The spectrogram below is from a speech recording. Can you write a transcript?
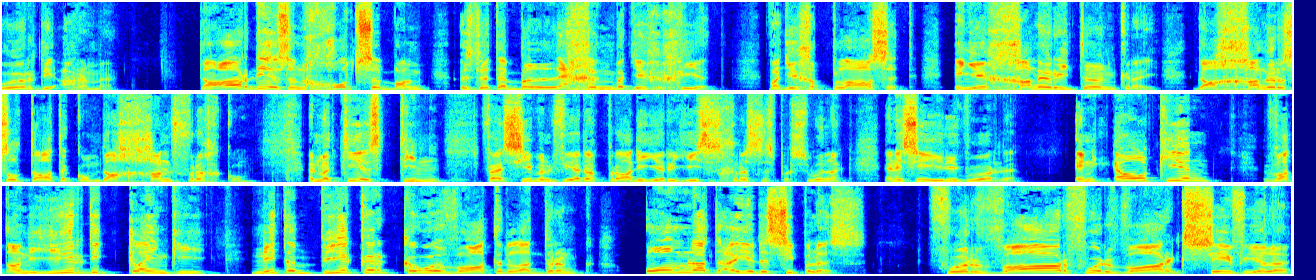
oor die arme. Daardie is in God se bank, is dit 'n belegging wat jy gegee het wat jy geplaas het en jy gaan 'n return kry. Daar gaan resultate kom, daar gaan vrug kom. In Matteus 10 vers 47 praat die Here Jesus Christus persoonlik en hy sê hierdie woorde: En elkeen wat aan hierdie kleintjie net 'n beker koue water laat drink, omdat hy 'n disipel is, voorwaar voorwaar ek sê vir julle,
